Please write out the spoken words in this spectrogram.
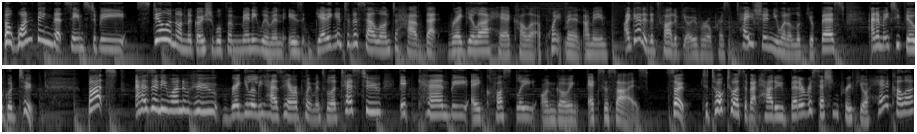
But one thing that seems to be still a non negotiable for many women is getting into the salon to have that regular hair color appointment. I mean, I get it, it's part of your overall presentation, you want to look your best, and it makes you feel good too. But as anyone who regularly has hair appointments will attest to, it can be a costly ongoing exercise. So, to talk to us about how to better recession proof your hair colour,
